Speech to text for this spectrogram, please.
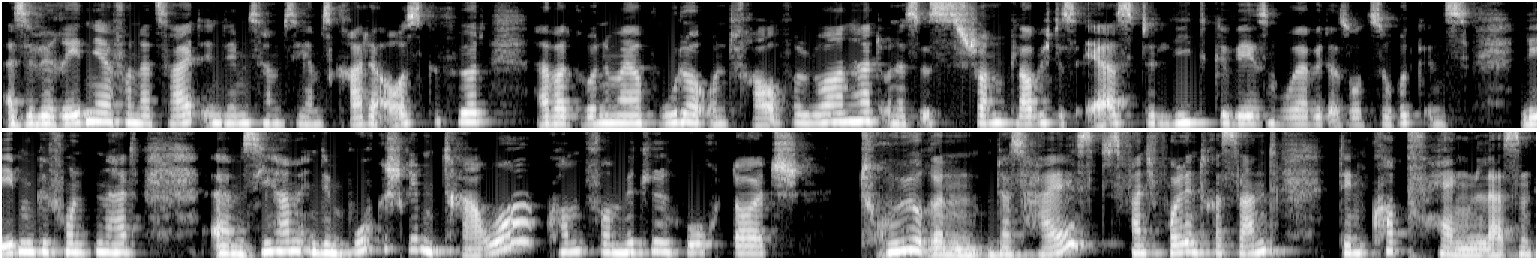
Also wir reden ja von der Zeit, in dem es haben, Sie haben es gerade ausgeführt, Herbert Grönemeyer Bruder und Frau verloren hat. Und es ist schon, glaube ich, das erste Lied gewesen, wo er wieder so zurück ins Leben gefunden hat. Ähm, Sie haben in dem Buch geschrieben, Trauer kommt vom Mittelhochdeutsch trüren. Das heißt, das fand ich voll interessant, den Kopf hängen lassen.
